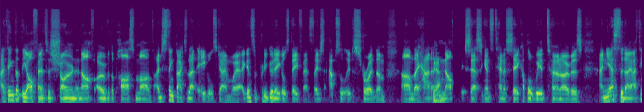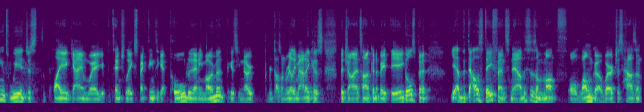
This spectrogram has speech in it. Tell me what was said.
I think that the offense has shown enough over the past month. I just think back to that Eagles game where against a pretty good Eagles defense, they just absolutely destroyed them. Um, they had yeah. enough success against Tennessee, a couple of weird turnovers. And yesterday, I think it's weird just to play a game where you're potentially expecting to get pulled at any moment because you know it doesn't really matter because the Giants aren't going to beat the Eagles. But yeah, the Dallas defense now, this is a month or longer where it just hasn't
